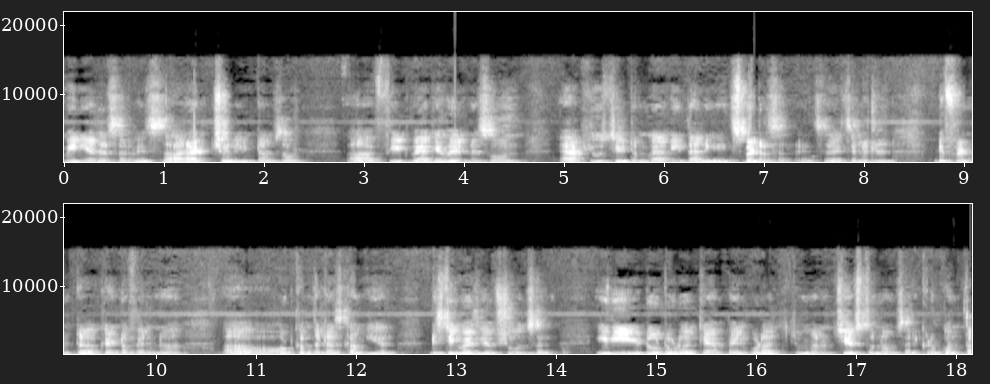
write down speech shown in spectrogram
many other service are actually in terms of feedback awareness own app use చేయటం కానీ దాని it's better sir it's it's a little different kind of an outcome that has come here district wise we shown sir ఇది డోర్ టు డోర్ క్యాంపెయిన్ కూడా మనం చేస్తున్నాం సార్ ఇక్కడ కొంత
